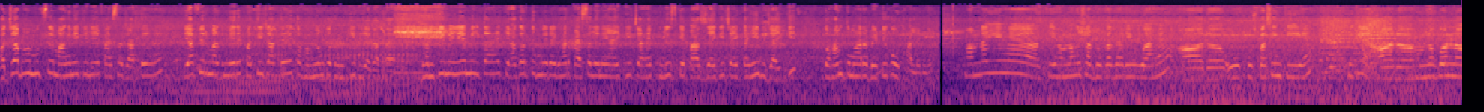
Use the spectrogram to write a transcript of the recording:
और जब हम उससे मांगने के लिए पैसा जाते हैं या फिर मेरे पति जाते हैं तो हम लोग को धमकी दिया जाता है। धमकी में ये मिलता है कि अगर तुम मेरे घर पैसा लेने आएगी, चाहे पुलिस के पास जाएगी, चाहे कहीं भी जाएगी तो हम तुम्हारा बेटी को उठा लेंगे। मामला ये है कि हम लोगों के साथ धोखाधड़ी हुआ है और वो पुष्पा सिंह की है, ठीक है? और हम लोगों ने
